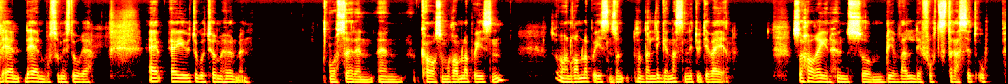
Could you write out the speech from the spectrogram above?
det, er en, det er en morsom historie. Jeg, jeg er ute og går tur med hunden min. Og så er det en, en kar som ramler på isen. Og han ramler på isen sånn, sånn at han ligger nesten litt ute i veien. Så har jeg en hund som blir veldig fort stresset opp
